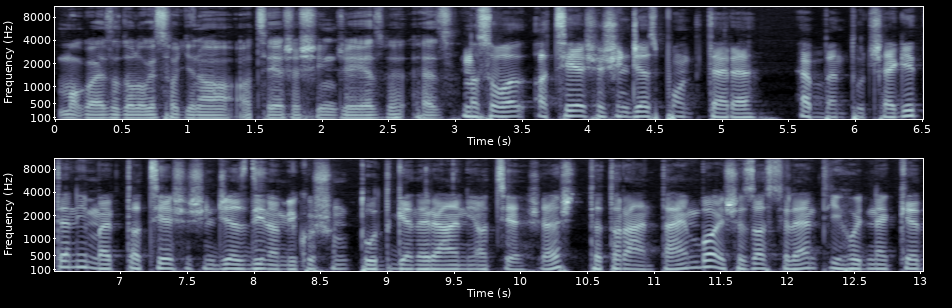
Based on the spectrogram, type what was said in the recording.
maga ez a dolog, ez hogy jön a, a CSS in JS-hez? Na szóval a CSS in JS pont erre ebben tud segíteni, mert a CSS Ingest dinamikusan tud generálni a CSS-t, tehát a runtime-ba, és ez azt jelenti, hogy neked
